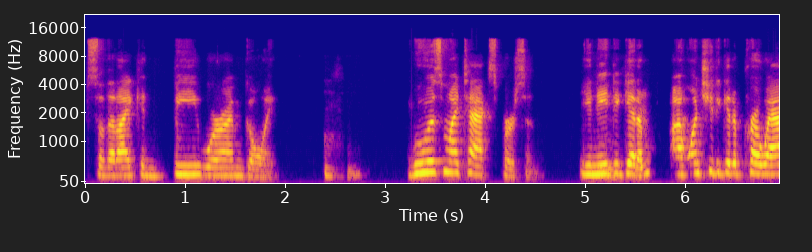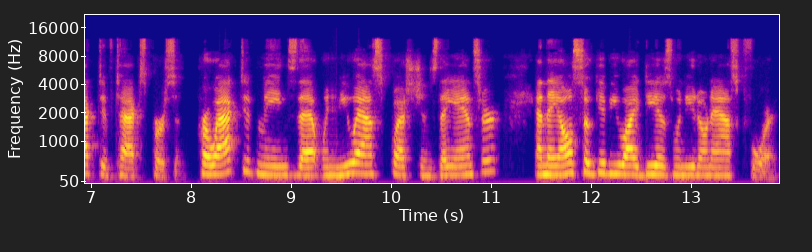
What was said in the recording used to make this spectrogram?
so that I can be where I'm going? Mm-hmm. Who is my tax person? You need mm-hmm. to get a, mm-hmm. I want you to get a proactive tax person. Proactive means that when you ask questions, they answer and they also give you ideas when you don't ask for it.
